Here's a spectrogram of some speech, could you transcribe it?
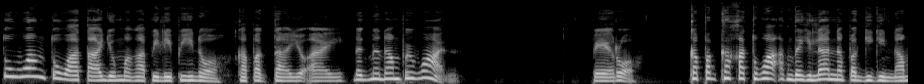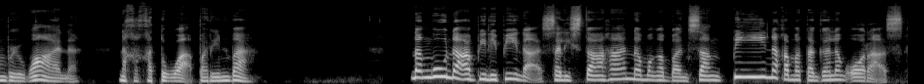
tuwang-tuwa tayong mga Pilipino kapag tayo ay nagna-number one. Pero Kapag kakatuwa ang dahilan ng pagiging number one, nakakatuwa pa rin ba? Nanguna ang Pilipinas sa listahan ng mga bansang pinakamatagal ang oras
